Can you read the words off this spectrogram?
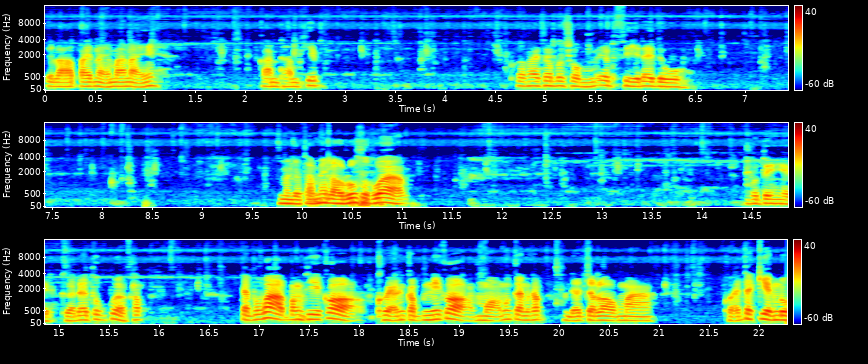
เวลาไปไหนมาไหน การทำคลิป เพื่อให้ท่านผู้ชม FC ได้ดู มันจะทำให้เรารู้สึกว่าอุบัติเหตุเกิดได้ทุกเมื่อครับ แต่เพราะว่าบางทีก็แขวนกับนี้ก็เหมาะเหมือนกันครับ เดี๋ยวจะลองมาแขวนตะเกียงดู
